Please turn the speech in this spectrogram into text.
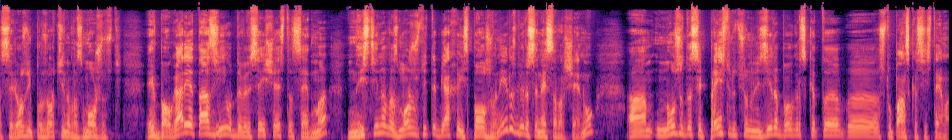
сериозни прозорци на възможности. Е, в България тази от 96-7 наистина възможностите бяха използвани, разбира се, не съвършено, но за да се преинституционализира българската стопанска система.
